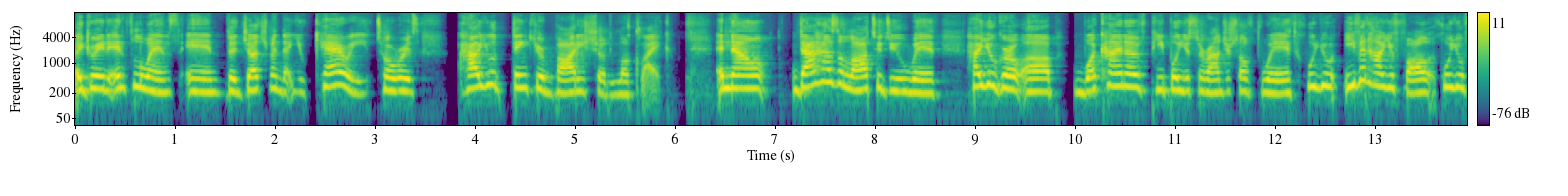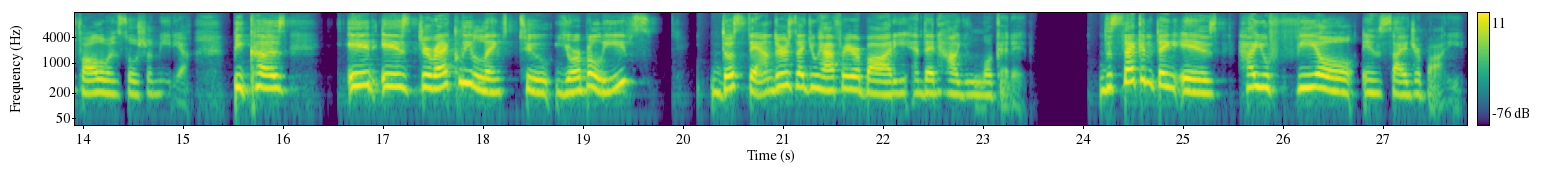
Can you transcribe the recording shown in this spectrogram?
a great influence in the judgment that you carry towards how you think your body should look like. And now that has a lot to do with how you grow up, what kind of people you surround yourself with, who you even how you follow who you follow in social media because it is directly linked to your beliefs, the standards that you have for your body and then how you look at it. The second thing is how you feel inside your body.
